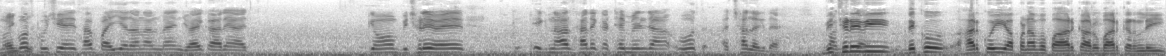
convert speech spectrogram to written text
ਮੈਨੂੰ ਬਹੁਤ. ਖੁਸ਼ੀ ਹੈ ਸਭ ਭਾਈਚਾਰਾ ਨਾਲ ਮੈਂ ਇੰਜੋਏ ਕਰ ਰਿਹਾ ਅੱਜ। ਕਿਉਂ ਵਿਛੜੇ ਹੋਏ ਇੱਕ ਨਾਲ ਸਾਰੇ ਇਕੱਠੇ ਮਿਲ ਜਾਣ ਬਹੁਤ ਅੱਛਾ ਲੱਗਦਾ ਹੈ। ਵਿਛੜੇ ਵੀ ਦੇਖੋ ਹਰ ਕੋਈ ਆਪਣਾ ਵਪਾਰ ਕਾਰੋਬਾਰ ਕਰਨ ਲਈ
